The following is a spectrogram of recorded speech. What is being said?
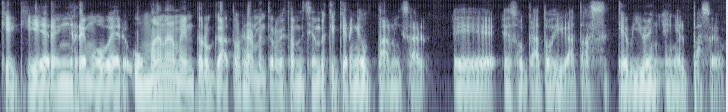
que quieren remover humanamente los gatos, realmente lo que están diciendo es que quieren eutanizar esos gatos y gatas que viven en el paseo.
